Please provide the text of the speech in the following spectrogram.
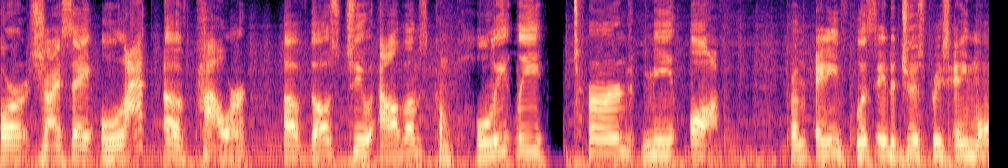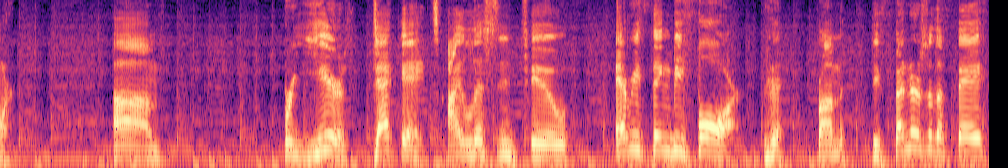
or should I say, lack of power of those two albums completely turned me off from any listening to Judas Priest anymore. Um, for years, decades, I listened to everything before, from Defenders of the Faith,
